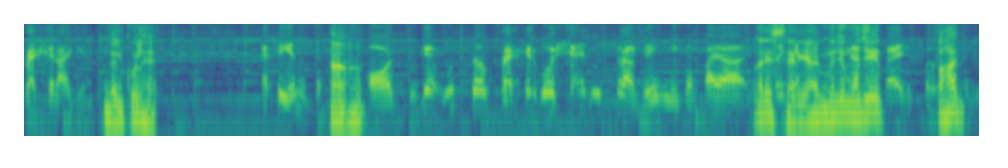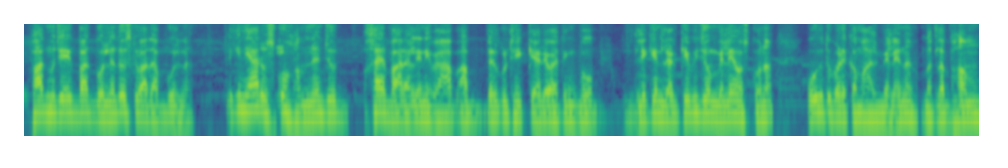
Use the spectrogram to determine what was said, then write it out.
प्रेशर आ गया। बिल्कुल है। ऐसे ही है ना सर? हाँ हाँ। और क्योंकि उस प्रेशर को शायद उस तरह वेल नहीं कर पाया अरे सर यार मुझे मुझे फहद फहद मुझे एक बात बोलने दो उसके बाद आप बोलना। लेकिन यार उसको हमने जो खैर बारह लेनी भाई आप आप बिल्कुल ठीक कह रहे हो आई थिंक वो लेकिन लड़के भी जो मिले हैं उसको ना वो भी तो बड़े कमाल मिले ना। मतलब हम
